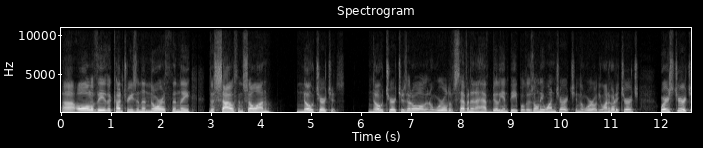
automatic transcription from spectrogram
uh, all of the, the countries in the north and the, the south and so on. No churches. No churches at all in a world of seven and a half billion people. There's only one church in the world. You want to go to church? Where's church?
